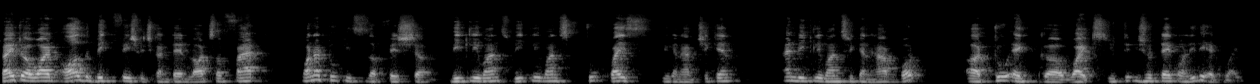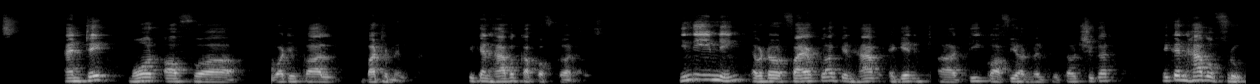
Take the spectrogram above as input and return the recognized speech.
Try to avoid all the big fish, which contain lots of fat one or two pieces of fish uh, weekly once, weekly once, two twice you can have chicken, and weekly once you can have about uh, two egg uh, whites. You, you, should take only the egg whites and take more of uh, what you call buttermilk. You can have a cup of curd also. In the evening, about five o'clock, you can have again uh, tea, coffee, or milk without sugar. You can have a fruit.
